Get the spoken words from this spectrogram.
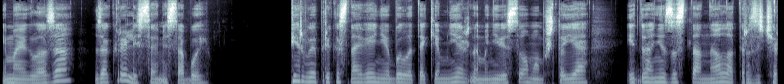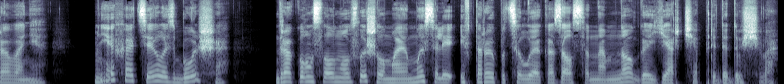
и мои глаза закрылись сами собой. Первое прикосновение было таким нежным и невесомым, что я едва не застонала от разочарования. Мне хотелось больше. Дракон словно услышал мои мысли, и второй поцелуй оказался намного ярче предыдущего.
